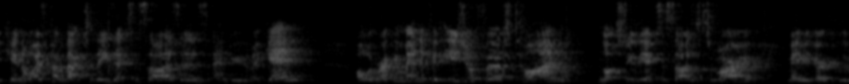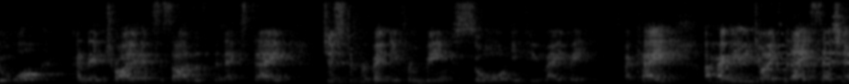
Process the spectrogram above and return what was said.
you can always come back to these exercises and do them again. I would recommend if it is your first time, not to do the exercises tomorrow, maybe go for a little walk and then try your exercises the next day just to prevent you from being sore if you may be. Okay? I hope you enjoyed today's session.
